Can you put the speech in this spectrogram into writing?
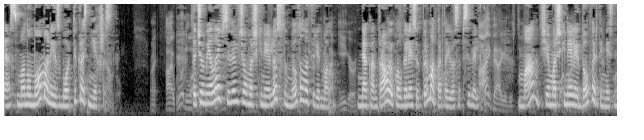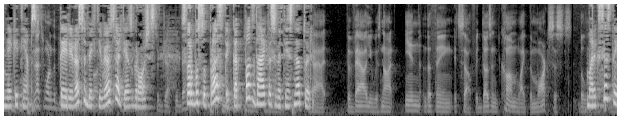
nes mano nuomonė jis buvo tikras niekšas. Tačiau mielai apsivilčiau marškinėlius su Miltono Friedmanu. Nekantrauju, kol galėsiu pirmą kartą juos apsivilkti. Man šie marškinėliai daug vertingesni nei kitiems. Tai ir yra subjektyvios vertės grožis. Svarbu suprasti, kad pats daiktas vertės neturi Marksistai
